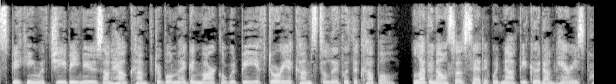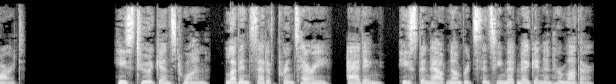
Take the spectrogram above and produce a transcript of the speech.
Speaking with GB News on how comfortable Meghan Markle would be if Doria comes to live with the couple, Levin also said it would not be good on Harry's part. He's two against one, Levin said of Prince Harry, adding, he's been outnumbered since he met Meghan and her mother.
